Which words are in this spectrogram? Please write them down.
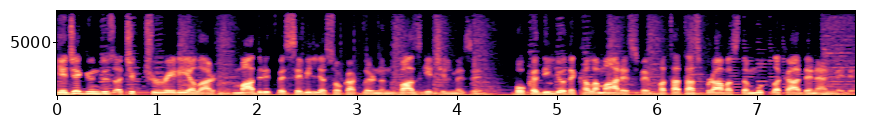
Gece gündüz açık churrerialar, Madrid ve Sevilla sokaklarının vazgeçilmezi. Bocadillo de calamares ve patatas bravas da mutlaka denenmeli.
